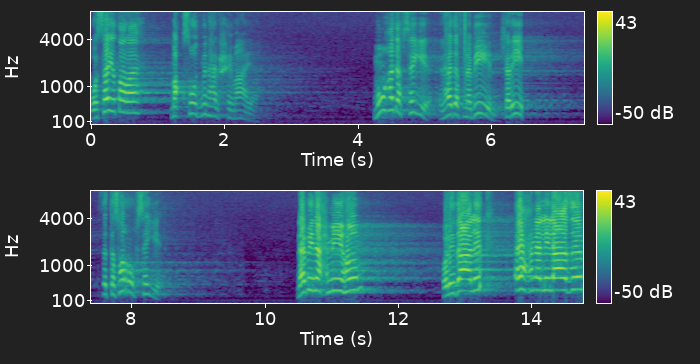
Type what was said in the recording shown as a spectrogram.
وسيطرة مقصود منها الحماية مو هدف سيء الهدف نبيل شريف. التصرف سيء. نبي نحميهم ولذلك إحنا اللي لازم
